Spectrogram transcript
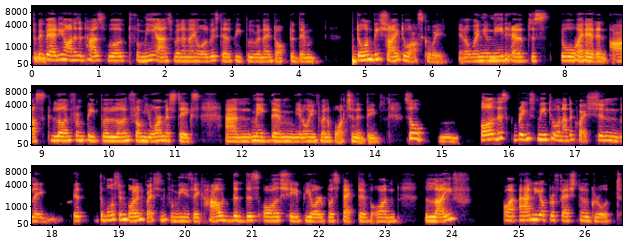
to be mm-hmm. very honest it has worked for me as well and i always tell people when i talk to them don't be shy to ask away you know when you need mm-hmm. help just go ahead and ask, learn from people, learn from your mistakes, and make them, you know, into an opportunity. So all this brings me to another question. Like it, the most important question for me is like, how did this all shape your perspective on life or, and your professional growth?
